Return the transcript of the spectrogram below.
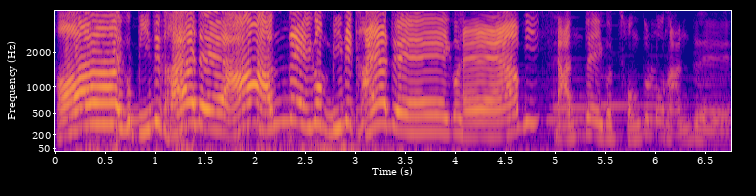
아 이거 미드 가야 돼. 아 안 돼. 이건 미드 가야 돼. 이거 에아미씨 안돼. 이거 정글로는 안 돼.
